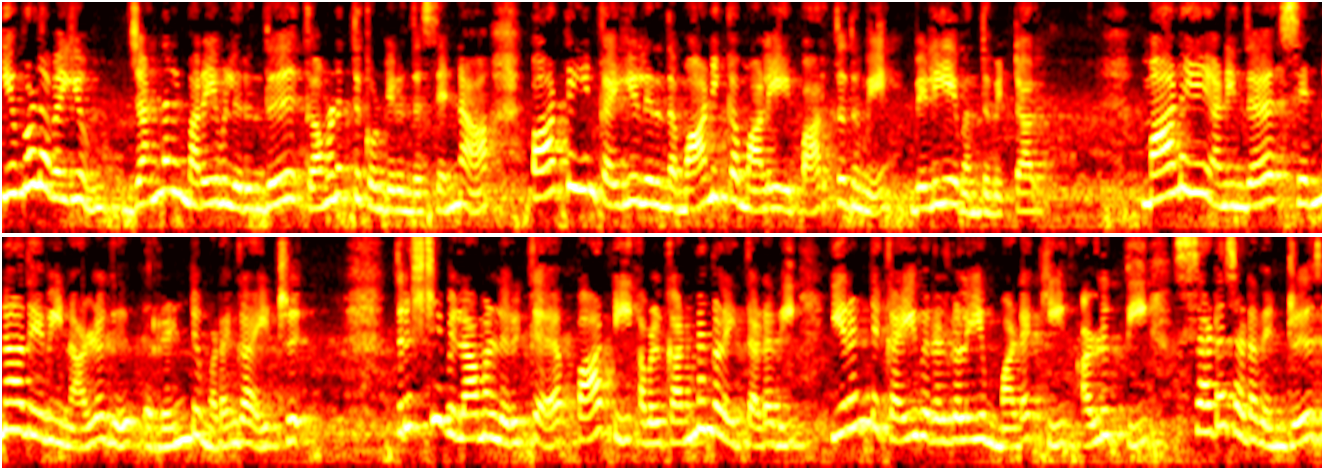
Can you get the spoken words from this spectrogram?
இவ்வளவையும் ஜன்னல் மறைவிலிருந்து கவனித்துக் கொண்டிருந்த சென்னா பாட்டியின் கையில் இருந்த மாணிக்க மாலையை பார்த்ததுமே வெளியே வந்துவிட்டாள். மாலையை அணிந்த சென்னாதேவியின் அழகு ரெண்டு மடங்காயிற்று. திருஷ்டி விழாமல் இருக்க பாட்டி அவள் கன்னங்களை தடவி இரண்டு கை விரல்களையும் மடக்கி அழுத்தி சடசடவென்று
